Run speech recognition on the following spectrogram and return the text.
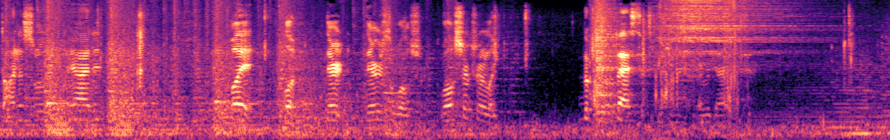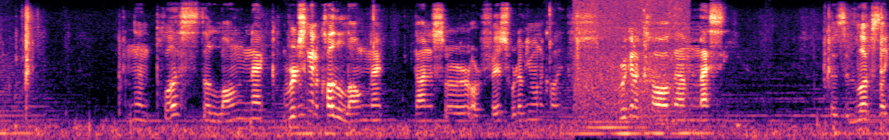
dinosaur they added. But look, there there's the whale shark. Whale sharks are like the best XP I've ever got. Plus the long neck. We're just gonna call the long neck dinosaur or fish, whatever you want to call it. We're gonna call them Nessie. Because it looks like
